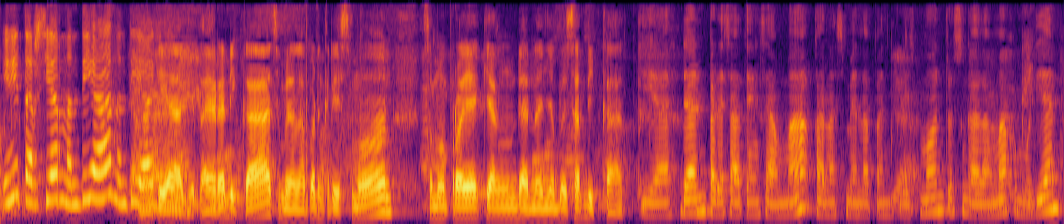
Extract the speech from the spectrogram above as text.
Ini tersier nanti ya, nanti ya. Nanti ya kita akhirnya dikat 98 Krismon semua proyek yang dananya besar dikat. Iya, dan pada saat yang sama karena 98 Krismon terus nggak lama kemudian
